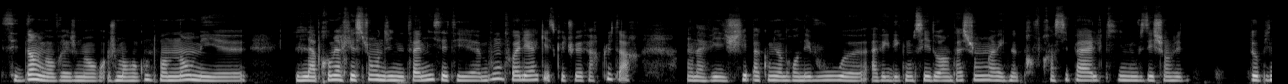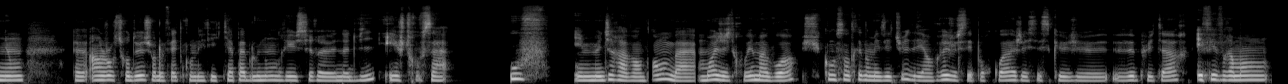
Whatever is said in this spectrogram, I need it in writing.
C'est dingue en vrai, je m'en rends compte maintenant, mais euh, la première question dit notre famille c'était Bon, toi Léa, qu'est-ce que tu veux faire plus tard? On avait je sais pas combien de rendez-vous avec des conseillers d'orientation, avec notre prof principal qui nous faisait changer d'opinion un jour sur deux sur le fait qu'on était capable ou non de réussir notre vie. Et je trouve ça ouf et me dire à 20 ans, bah moi j'ai trouvé ma voie, je suis concentrée dans mes études et en vrai je sais pourquoi, je sais ce que je veux plus tard. Et fais vraiment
